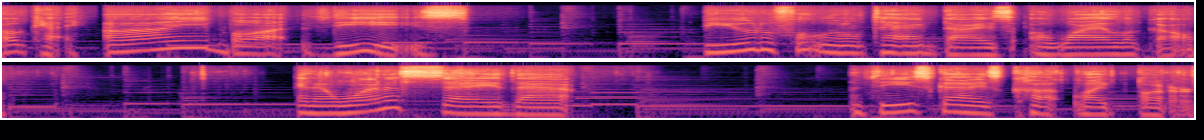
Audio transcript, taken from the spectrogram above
Okay, I bought these beautiful little tag dies a while ago. And I want to say that these guys cut like butter.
